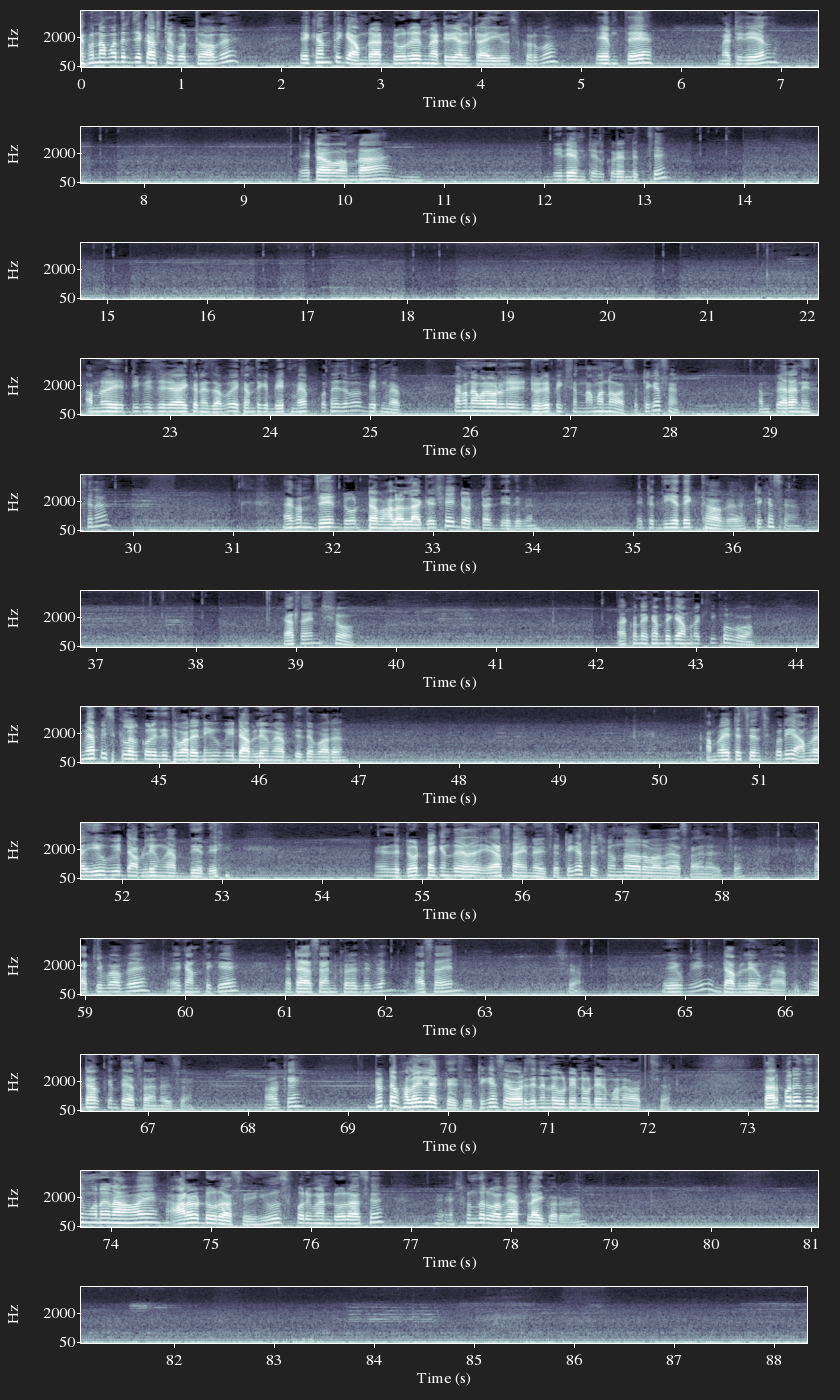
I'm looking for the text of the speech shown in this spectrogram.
এখন আমাদের যে কাজটা করতে হবে, এখান থেকে আমরা ডোরের ম্যাটেরিয়ালটা ইউজ করব। এমতে ম্যাটেরিয়াল এটাও আমরা বিরেম টেল করে নিচ্ছি। আমরা ডিভিজের আইকনে যাব, এখান থেকে বিট ম্যাপ কোথায় যাব? বিট ম্যাপ এখন আমার অলরেডি ডোরে পিকচার নামানো আছে, ঠিক আছে? আমি প্যারা নিচ্ছি না। এখন যে ডোরটা ভালো লাগে, সেই ডোরটা দিয়ে দিবেন। এটা দিয়ে দেখতে হবে, ঠিক আছে? অ্যাসাইন শো এখন এখান থেকে আমরা কি করব? ম্যাপ স্কেলার করে দিতে পারেন ইউবি ডাব্লিউ ম্যাপ দিতে পারেন। আমরা এটা চেঞ্জ করি, আমরা ইউবি ডাব্লিউ ম্যাপ দিয়ে দিই। এই যে ডোরটা কিন্তু অ্যাসাইন হয়েছে, ঠিক আছে? সুন্দরভাবে অ্যাসাইন হয়েছে। একইভাবে এখান থেকে এটা অ্যাসাইন করে দিবেন। অ্যাসাইন ইউবি ডাব্লিউ ম্যাপ এটাও কিন্তু অ্যাসাইন হয়েছে। ওকে ডোরটা ভালোই লাগতেছে, ঠিক আছে? অরিজিনাল উডেন উডেন মনে হচ্ছে। তারপরে যদি মনে না হয়, আরও ডোর আছে। হিউজ পরিমাণ ডোর আছে। সুন্দরভাবে অ্যাপ্লাই করবেন।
